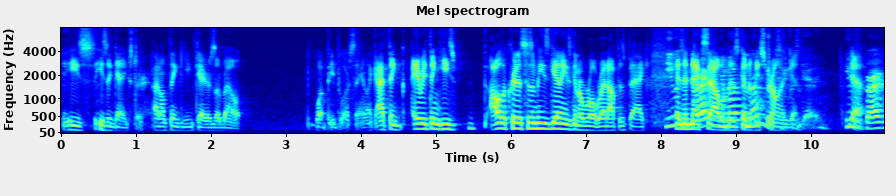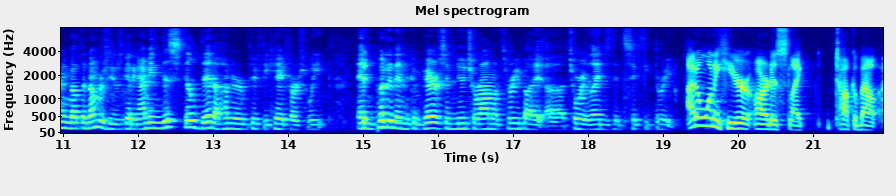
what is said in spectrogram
He's he's a gangster. I don't think he cares about what people are saying. Like I think everything he's, all the criticism he's getting is going to roll right off his back, he and the next album is about going the to be strong he again. getting. He Yeah. was bragging about the numbers he was getting. I mean, this still did 150k first week. And put it in comparison, New Toronto 3 by uh, Tory Lanez did 63. I don't want to hear artists like talk about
